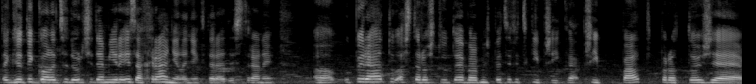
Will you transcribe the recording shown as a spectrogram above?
Takže ty koalice do určité míry i zachránily některé ty strany. U Pirátů a starostů to je velmi specifický případ, protože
